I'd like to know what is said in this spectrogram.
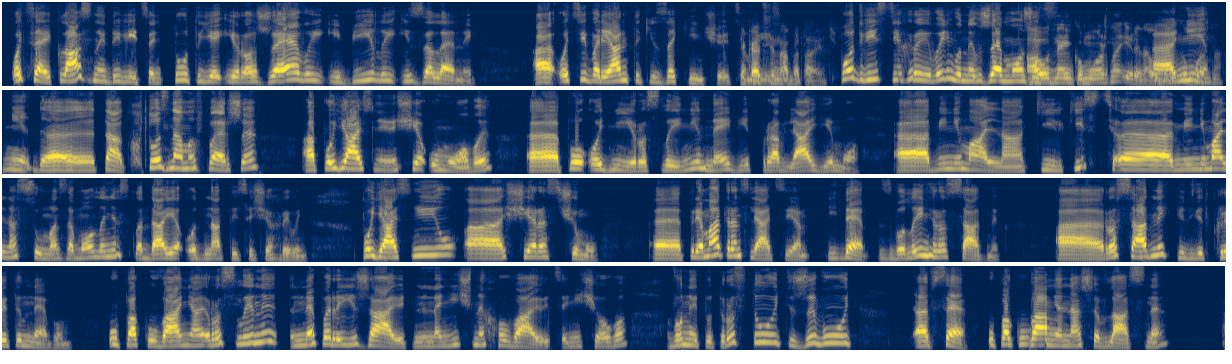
Оцей класний, дивіться, тут є і рожевий, і білий, і зелений. А оці варіантики закінчуються. Яка мої ціна питають? По 200 гривень вони вже можуть. А одненьку можна, Ірина, А, одненьку ні, можна. ні. Е, так, хто з нами вперше, а, пояснюю ще умови. Е, по одній рослині не відправляємо. Е, мінімальна кількість, е, мінімальна сума замовлення складає 1 тисяча гривень. Пояснюю а, ще раз чому. Е, пряма трансляція йде з Волинь розсадник. Розсадник під відкритим небом упакування. Рослини не переїжджають, на ніч не ховаються, нічого. Вони тут ростуть, живуть, е, все, упакування наше власне.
